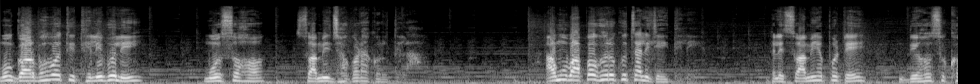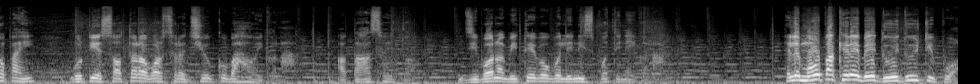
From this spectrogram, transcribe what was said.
ମୁଁ ଗର୍ଭବତୀ ଥିଲି ବୋଲି ମୋ ସହ ସ୍ୱାମୀ ଝଗଡ଼ା କରୁଥିଲା। ଆଉ ମୁଁ ବାପ ଘରକୁ ଚାଲି ଯାଇଥିଲି। ହେଲେ ସ୍ୱାମୀ ଏପଟେ ଦେହ ସୁଖ ପାଇଁ ଗୋଟିଏ ସତର ବର୍ଷର ଝିଅକୁ ବାହା ହୋଇଗଲା। ଆଉ ତା ସହିତ ଜୀବନ ବିତେଇବ ବୋଲି ନିଷ୍ପତ୍ତି ନେଇଗଲା। ହେଲେ ମୋ ପାଖରେ ଏବେ ଦୁଇ ଦୁଇଟି ପୁଅ।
